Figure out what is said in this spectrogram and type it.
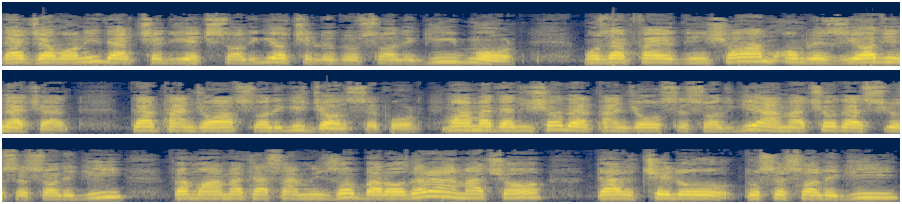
در جوانی در چهل یک سالگی یا چهل دو سالگی مرد. مزفر شاه هم عمر زیادی نکرد. در 57 سالگی جان سپرد. محمد علی شاه در 53 سالگی احمد شاه در 33 سالگی و محمد حسن میرزا برادر احمد شاه در 42 سالگی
